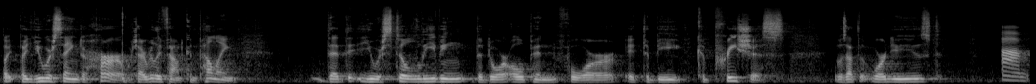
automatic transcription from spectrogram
But, but you were saying to her, which I really found compelling, that that you were still leaving the door open for it to be capricious. Was that the word you used? Um,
